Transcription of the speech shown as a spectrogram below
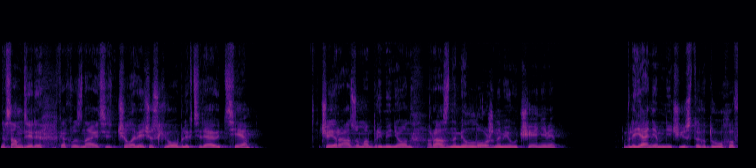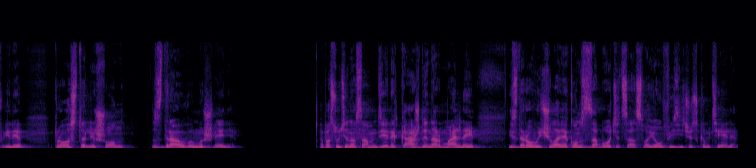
На самом деле, как вы знаете, человеческий облик теряют те, чей разум обременен разными ложными учениями, влиянием нечистых духов или просто лишен здравого мышления. А по сути, на самом деле, каждый нормальный и здоровый человек, он заботится о своем физическом теле.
